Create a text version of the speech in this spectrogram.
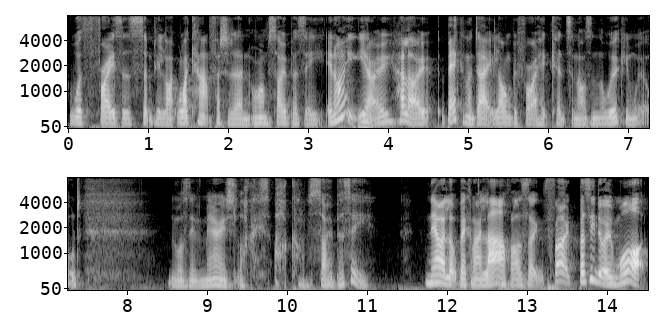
with phrases simply like, well, I can't fit it in or I'm so busy. And I, you know, hello, back in the day, long before I had kids and I was in the working world, I wasn't even married, like, oh God, I'm so busy. Now I look back and I laugh and I was like, fuck, busy doing what?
